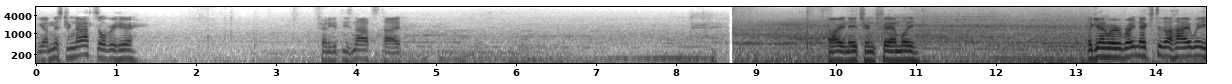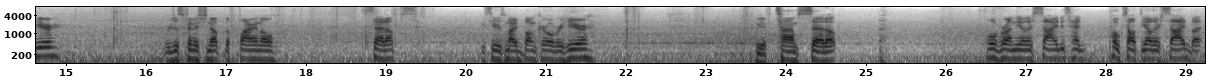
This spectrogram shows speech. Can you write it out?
We got Mr. Knots over here. Trying to get these knots tied. All right, nature and family. Again, we're right next to the highway here. We're just finishing up the final setups. You see, here's my bunker over here. We have Tom set up over on the other side. His head pokes out the other side, but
